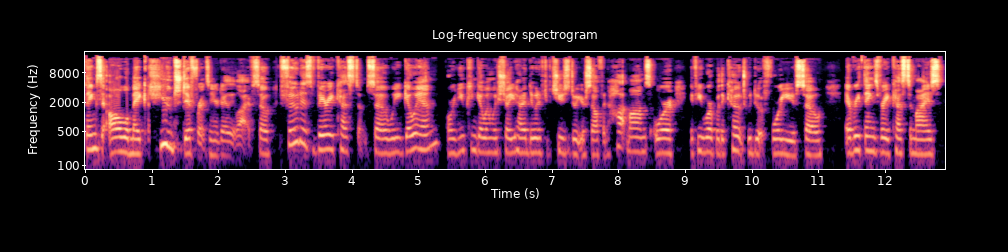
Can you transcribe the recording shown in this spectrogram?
things that all will make a huge difference in your daily life. So food is very custom. So we go in, or you can go in, we show you how to do it if you choose to do it yourself in Hotmomz, or if you work with a coach, we do it for you. So everything's very customized.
